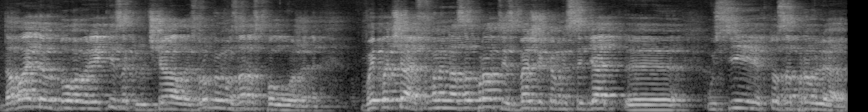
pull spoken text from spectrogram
Давайте в договорі, які заключали, зробимо зараз положення. Вибачаюсь, у мене на заправці з бежиками сидять е, усі, хто заправляє.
